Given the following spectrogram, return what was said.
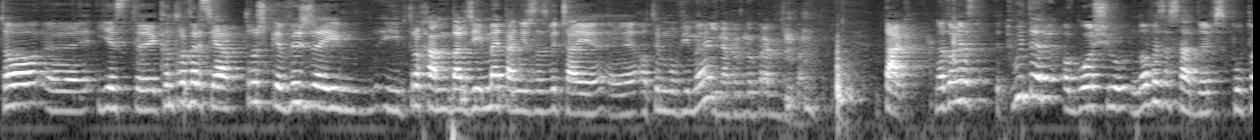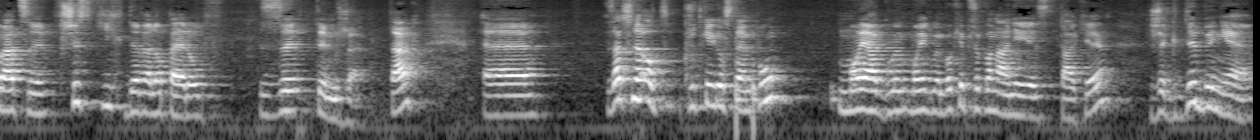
To e, jest e, kontrowersja troszkę wyżej i trochę bardziej meta niż zazwyczaj e, o tym mówimy. I na pewno prawdziwa. Tak. Natomiast Twitter ogłosił nowe zasady współpracy wszystkich deweloperów z tymże. Tak? E, zacznę od krótkiego wstępu. Moja, moje głębokie przekonanie jest takie, że gdyby nie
